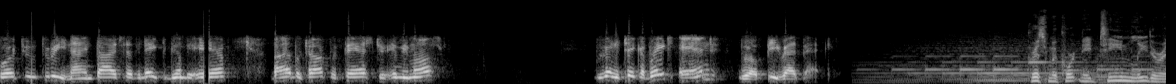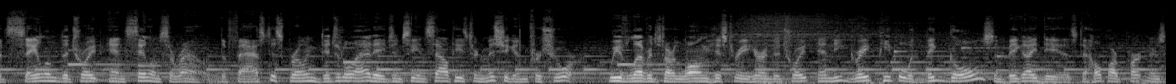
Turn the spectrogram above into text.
866-423-9578 to be on the air. Bible Talk with Pastor Emery Moss. We're going to take a break and we'll be right back. Chris McCourtney, team leader at Salem, Detroit, and Salem Surround, the fastest growing digital ad agency in southeastern Michigan for sure. We've leveraged our long history here in Detroit and need great people with big goals and big ideas to help our partners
